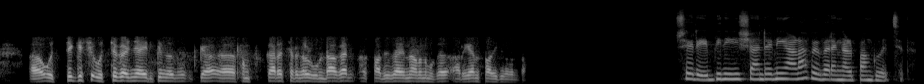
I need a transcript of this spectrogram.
ഉച്ചയ്ക്ക് ഉച്ച കഴിഞ്ഞായിരിക്കും സംസ്കാര ചടങ്ങുകൾ ഉണ്ടാകാൻ സാധ്യത എന്നാണ് നമുക്ക് അറിയാൻ സാധിക്കുന്നത് ശരി ബിനീഷ് ആന്റണിയാണ് വിവരങ്ങൾ പങ്കുവച്ചത്.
